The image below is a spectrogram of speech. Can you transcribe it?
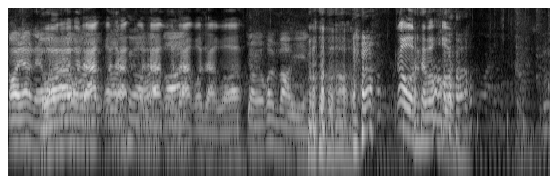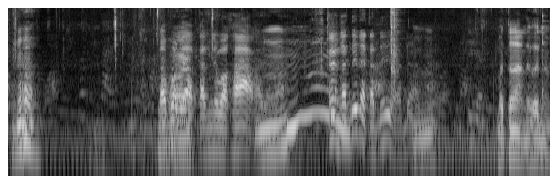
ก็แนวไหนว้าวว่าจักว่าจักว่าจักว่าจักว่าจักว่าเจ้าเป็นคนเบาเองเก้าอะไรวะ แล้วพออยากกันจะว่าฆ่าอืมกันกันได้แต่กันได้แต่อืมมาตั้งนานเลยเพิ่นน่ะ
